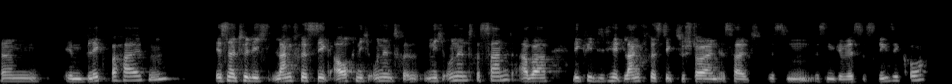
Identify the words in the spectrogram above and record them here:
ähm, im Blick behalten. Ist natürlich langfristig auch nicht, uninter nicht uninteressant, aber Liquidität langfristig zu steuern ist halt ist ein, ist ein gewisses Risiko.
